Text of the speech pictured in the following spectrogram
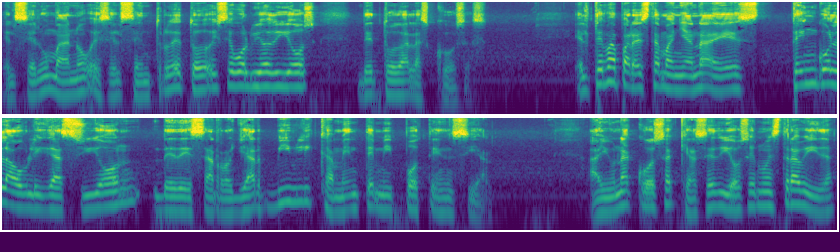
El ser humano es el centro de todo y se volvió Dios de todas las cosas. El tema para esta mañana es, tengo la obligación de desarrollar bíblicamente mi potencial. Hay una cosa que hace Dios en nuestra vida,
